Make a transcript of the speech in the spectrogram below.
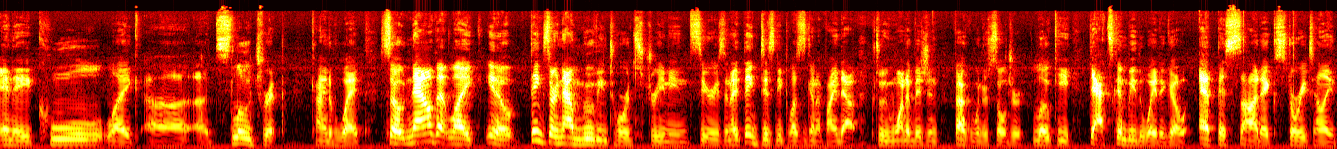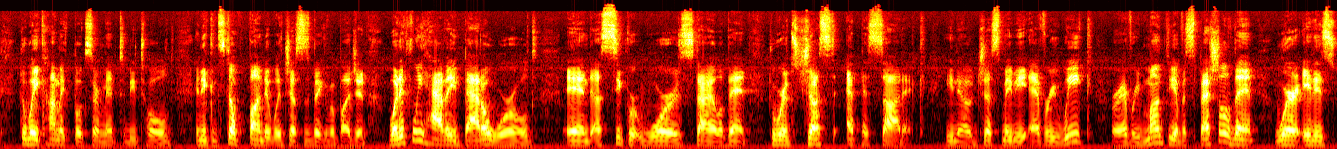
in a cool, like, uh, a slow drip kind of way. So now that like you know things are now moving towards streaming series, and I think Disney Plus is going to find out between WandaVision, Falcon Winter Soldier, Loki, that's going to be the way to go. Episodic storytelling, the way comic books are meant to be told, and you can still fund it with just as big of a budget. What if we have a Battle World and a Secret Wars style event to where it's just episodic? You know, just maybe every week or every month you have a special event where it is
